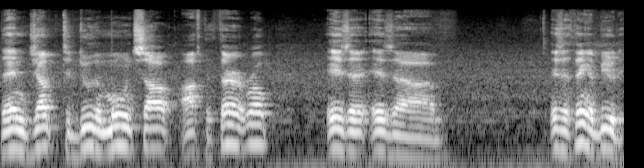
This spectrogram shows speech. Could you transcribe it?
then jump to do the moonsault off the third rope, is a is a is a thing of beauty.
